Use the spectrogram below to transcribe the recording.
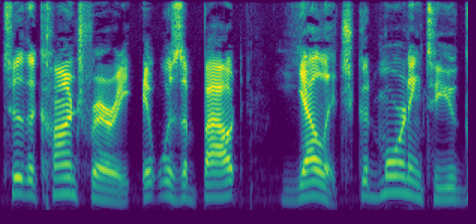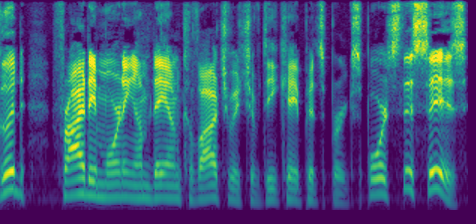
to the contrary, it was about Yelich. Good morning to you. Good Friday morning. I'm Dejan Kovacevic of DK Pittsburgh Sports. This is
